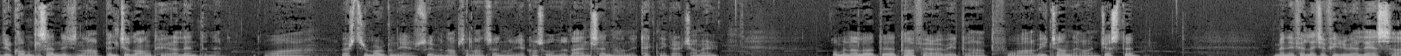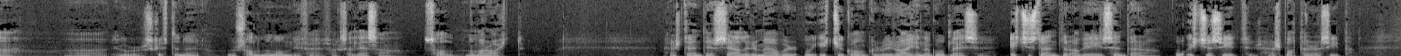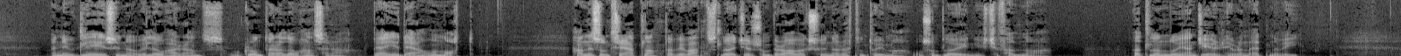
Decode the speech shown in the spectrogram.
Vi er kommet til sendingen av Bildjelangt her av Lindene, og Vestre Morgen er Simon Absalansen, og jeg kan sånne Reinsen, han er tekniker til meg. Og min løte tar for jeg at få vidtjene og en gjeste, men jeg føler ikke fyrir vi å lese uh, ur skriftene, ur salmenon, jeg føler faktisk lese salm nummer 8. Her stender sæler i maver, og ikkje gonger i rai hina godleise, ikkje stender av ei sindara, og ikkje sitter, her spottar jeg sitter men er glede sinne i lovherrens og grunntar av lovhansere, bæger det og nått. Han er som tre planta ved vatnsløgjer som bør avvaks sinne røtten tøyma og som bløyen ikke følger av. Øtlen og han gjør hever han edne vi.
